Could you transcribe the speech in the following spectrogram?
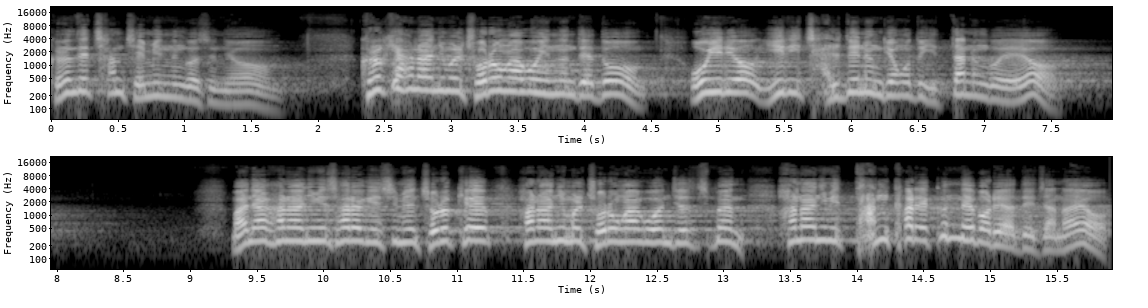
그런데 참 재밌는 것은요. 그렇게 하나님을 조롱하고 있는데도 오히려 일이 잘 되는 경우도 있다는 거예요. 만약 하나님이 살아계시면 저렇게 하나님을 조롱하고 얹었으면 하나님이 단칼에 끝내버려야 되잖아요.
